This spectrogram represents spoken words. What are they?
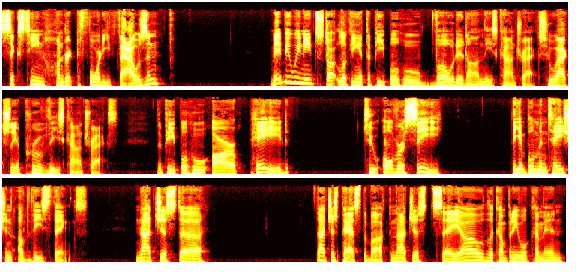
1600 to 40,000, maybe we need to start looking at the people who voted on these contracts, who actually approved these contracts, the people who are paid to oversee the implementation of these things, not just uh, not just pass the buck, not just say, "Oh, the company will come in."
